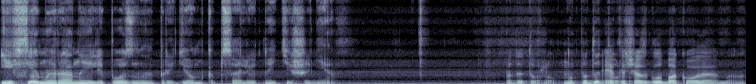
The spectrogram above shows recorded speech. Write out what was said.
И все мы рано или поздно придем к абсолютной тишине. Подытожил. Ну, подытожил. Это сейчас глубоко, да. было.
